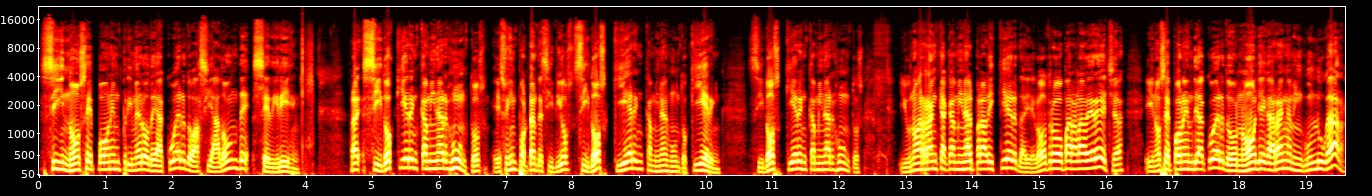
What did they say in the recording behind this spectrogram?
si no se ponen primero de acuerdo hacia dónde se dirigen. Si dos quieren caminar juntos, eso es importante. Si, Dios, si dos quieren caminar juntos, quieren. Si dos quieren caminar juntos y uno arranca a caminar para la izquierda y el otro para la derecha y no se ponen de acuerdo, no llegarán a ningún lugar.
